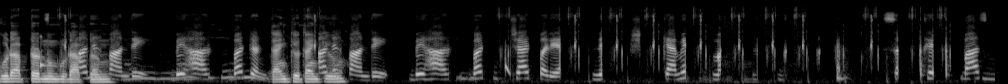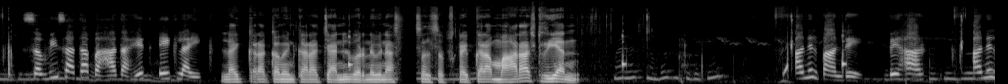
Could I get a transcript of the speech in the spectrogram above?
good afternoon good Anil afternoon Pandey Bihar button thank you thank you Anil Pandey Bihar but chat पाच सव्वीस आता पाहत आहेत एक लाईक लाईक करा कमेंट करा चॅनलवर नवीन असाल सबस्क्राईब करा महाराष्ट्रीयन. अनिल पांडे बिहार अनिल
